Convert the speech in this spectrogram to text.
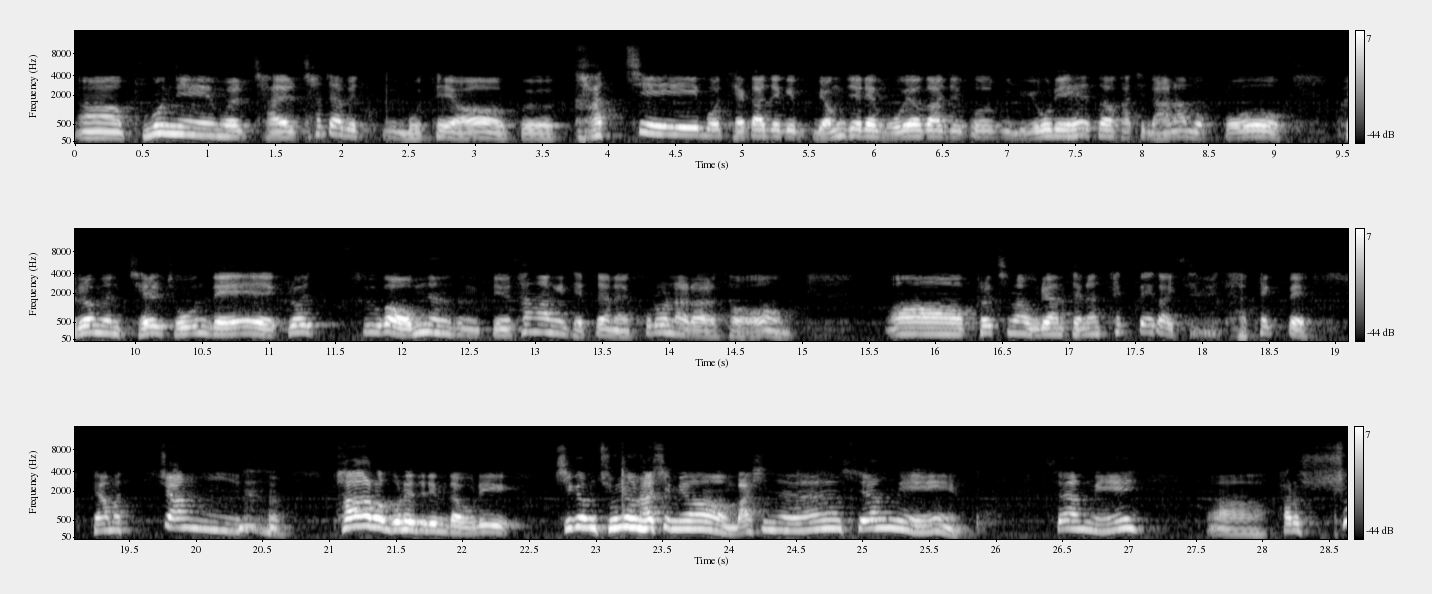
어, 부모님을 잘 찾아뵙지 못해요. 그 같이 뭐 대가족이 명절에 모여가지고 요리해서 같이 나눠 먹고 그러면 제일 좋은데 그럴 수가 없는 상황이 됐잖아요. 코로나라서. 어, 그렇지만 우리한테는 택배가 있습니다. 택배. 그냥 한번 짱! 바로 보내드립니다. 우리 지금 주문하시면 맛있는 수양미, 수양미, 아, 바로 슝!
